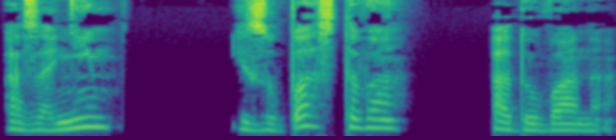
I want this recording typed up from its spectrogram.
А за ним и зубастого одувана.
